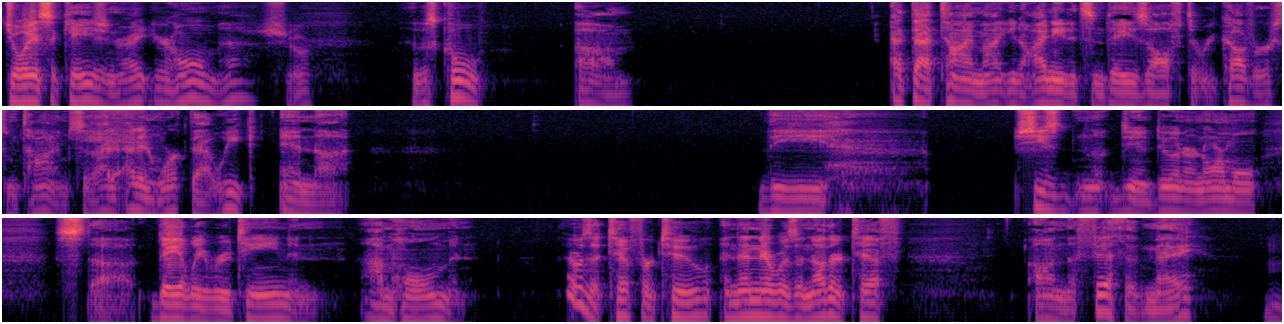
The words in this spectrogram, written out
joyous occasion, right? You're home. Yeah, Sure. it was cool. Um, at that time, I you know I needed some days off to recover, some time, so I, I didn't work that week. And uh, the she's you know, doing her normal uh, daily routine, and I'm home, and there was a tiff or two, and then there was another tiff on the 5th of May. Hmm.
